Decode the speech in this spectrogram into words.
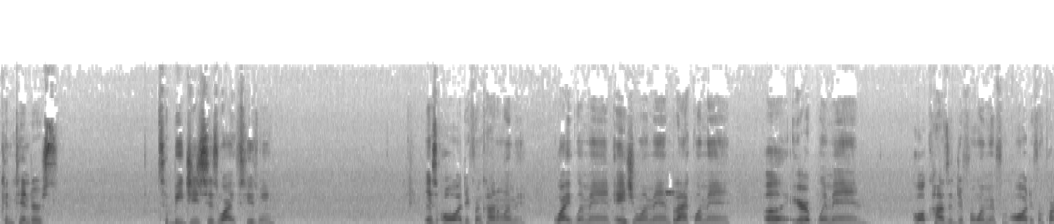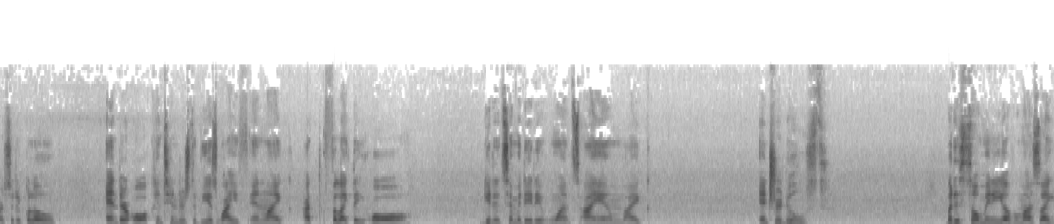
contenders to be Jesus' wife. Excuse me. It's all different kind of women: white women, Asian women, black women, uh, Arab women, all kinds of different women from all different parts of the globe, and they're all contenders to be his wife. And like I feel like they all get intimidated once I am like introduced. But it's so many of them. I was like,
